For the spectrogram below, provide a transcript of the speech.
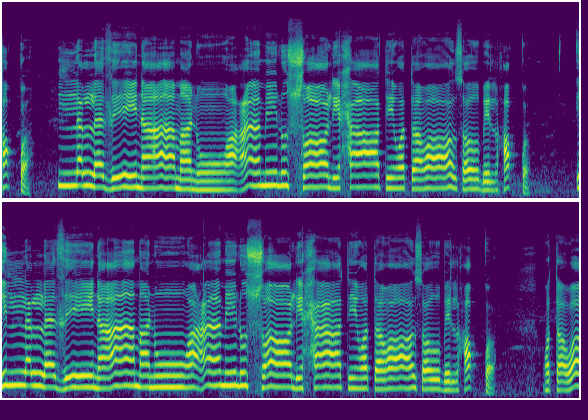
হক। الذين آمنوا وعملوا الصالحات وتواصوا بالحق إلا الذين آمنوا وعملوا الصالحات وتواصوا بالحق ওয়াত্তা ওয়া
